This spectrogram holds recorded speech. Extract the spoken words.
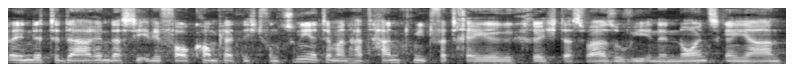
endete darin, dass die EDV komplett nicht funktionierte. Man hat Handmietverträge gekriegt. Das war so wie in den 90er Jahren.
